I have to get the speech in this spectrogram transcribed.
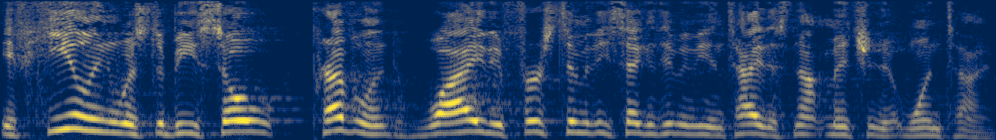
If healing was to be so prevalent, why did 1 Timothy, 2 Timothy, and Titus not mention it one time?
